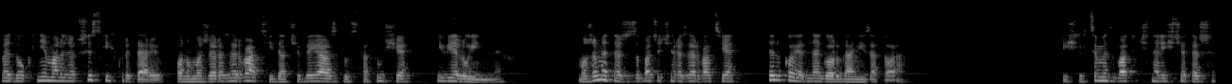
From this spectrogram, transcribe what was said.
według niemalże wszystkich kryteriów po numerze rezerwacji, dacie wyjazdu, statusie i wielu innych. Możemy też zobaczyć rezerwację tylko jednego organizatora. Jeśli chcemy zobaczyć na liście też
